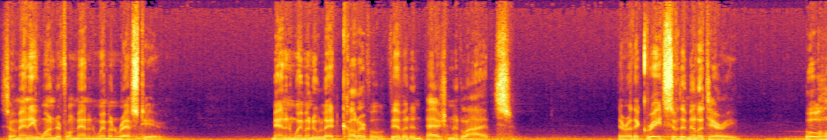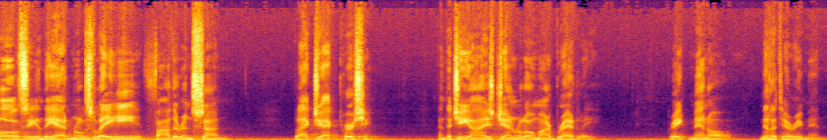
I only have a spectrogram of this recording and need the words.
So many wonderful men and women rest here. Men and women who led colorful, vivid, and passionate lives. There are the greats of the military Bull Halsey and the Admirals Leahy, father and son, Black Jack Pershing, and the GI's General Omar Bradley. Great men all, military men.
